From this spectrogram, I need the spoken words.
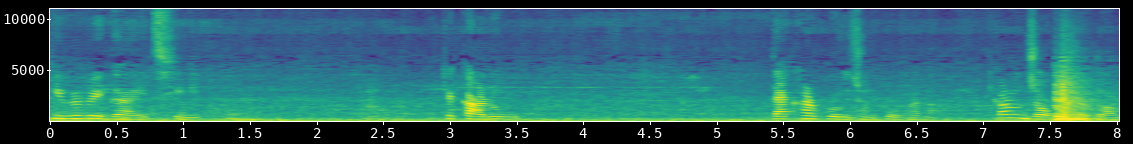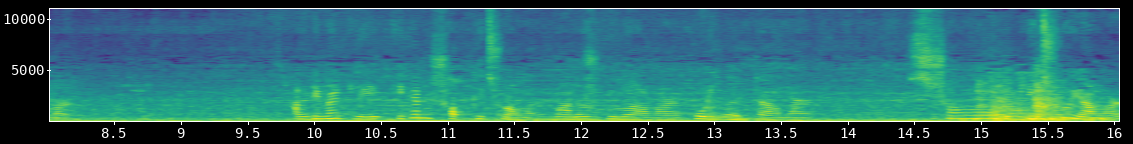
কীভাবে গাইছি, এটা কারও দেখার প্রয়োজন পড়বে না। কারণ জগৎটা তো আমার। আলটিমেটলি এখানে সব কিছু আমার, মানুষগুলো আমার, পরিবারটা আমার সব কিছুই আমার।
